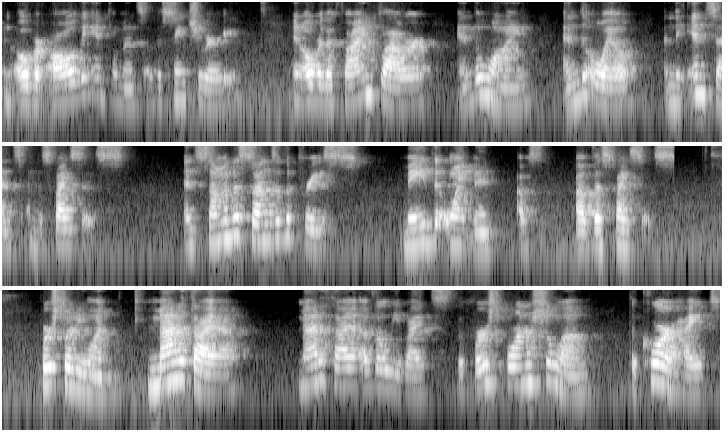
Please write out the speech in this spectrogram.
and over all the implements of the sanctuary, and over the fine flour and the wine and the oil and the incense and the spices. And some of the sons of the priests made the ointment of, of the spices. Verse 31 Mattithiah, Mattithiah of the Levites, the firstborn of Shalom, the Korahite,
